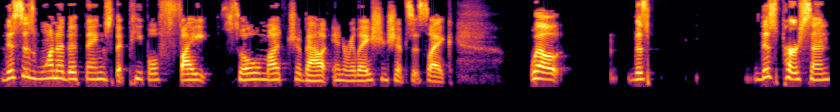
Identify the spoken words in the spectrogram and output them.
This is one of the things that people fight so much about in relationships. It's like, well, this this person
